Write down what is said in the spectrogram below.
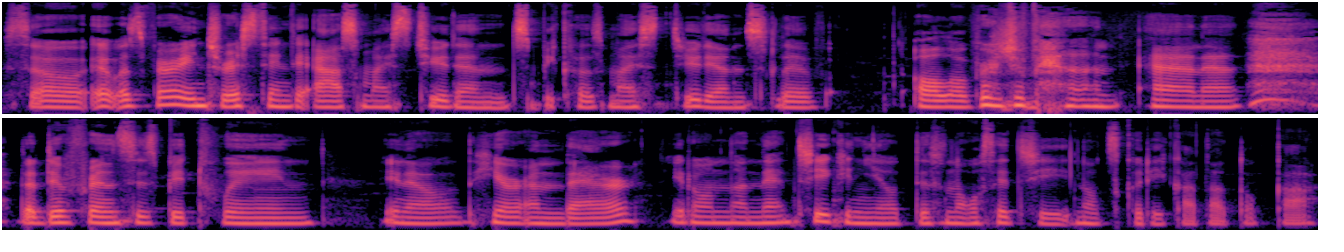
So it was very interesting to ask my students because my students live all over Japan and uh, the differences between you know here and there. いろんなね地域によってそのおせちの作り方とか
